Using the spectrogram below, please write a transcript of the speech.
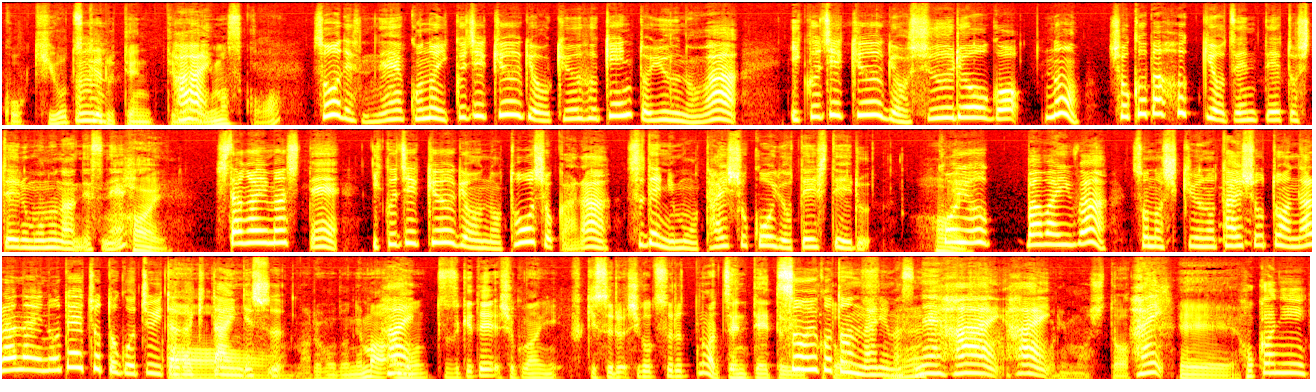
こう気をつける点っていうのはありますか、そうですね。この育児休業給付金というのは、育児休業終了後の職場復帰を前提としているものなんですね。はい従いまして、育児休業の当初からすでにもう退職を予定している。こういう場合は、その支給の対象とはならないので、ちょっとご注意いただきたいんですなるほどね。まあ、はいあの続けて職場に復帰する仕事するっていうのは前提というそういうこことになります。ね。はい。はいわか。りました。はい。えー他に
